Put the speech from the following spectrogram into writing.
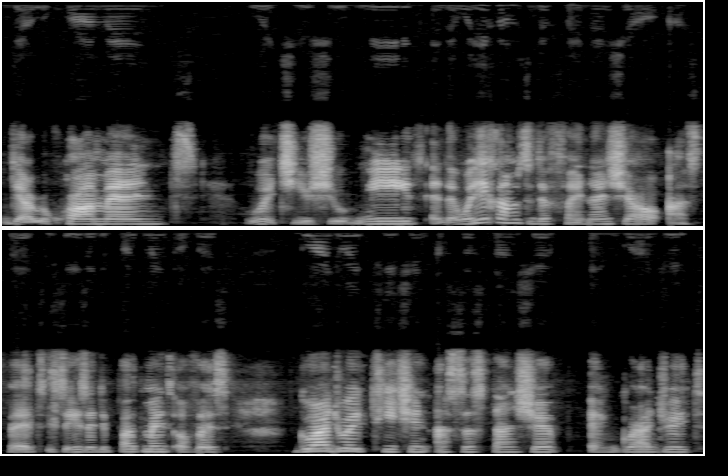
their requirements which you should meet. And then when it comes to the financial aspect, it says the department offers graduate teaching assistantship and graduate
